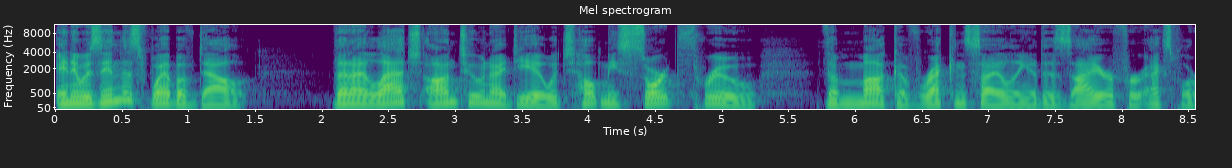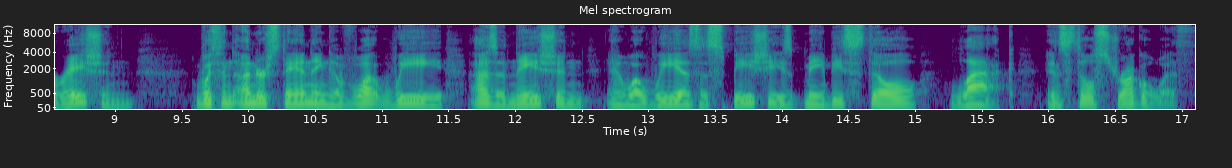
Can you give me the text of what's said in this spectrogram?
And it was in this web of doubt that I latched onto an idea which helped me sort through the muck of reconciling a desire for exploration with an understanding of what we as a nation and what we as a species maybe still lack and still struggle with.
